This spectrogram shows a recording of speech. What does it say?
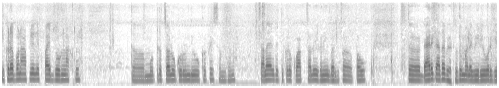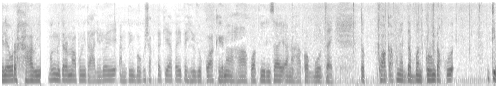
तिकडं पण आपल्याला एक पाईप जोडणं आहे तर मोटर चालू करून देऊ का काही समजा चला एकदा तिकडं क्वाक चालू आहे का नाही बंद पाहू. तर डायरेक्ट आता भेटतो तुम्हाला विहिरीवर गेल्यावर हा विहीर. मग मित्रांनो आपण इथं आलेलो आहे आणि तुम्ही बघू शकता की आता इथं हे जो क्वाक आहे ना हा क्वाक विहिरीचा आहे आणि हा क्वाक बोरचा आहे. तर क्वाक आपण एकदा बंद करून टाकू. ती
